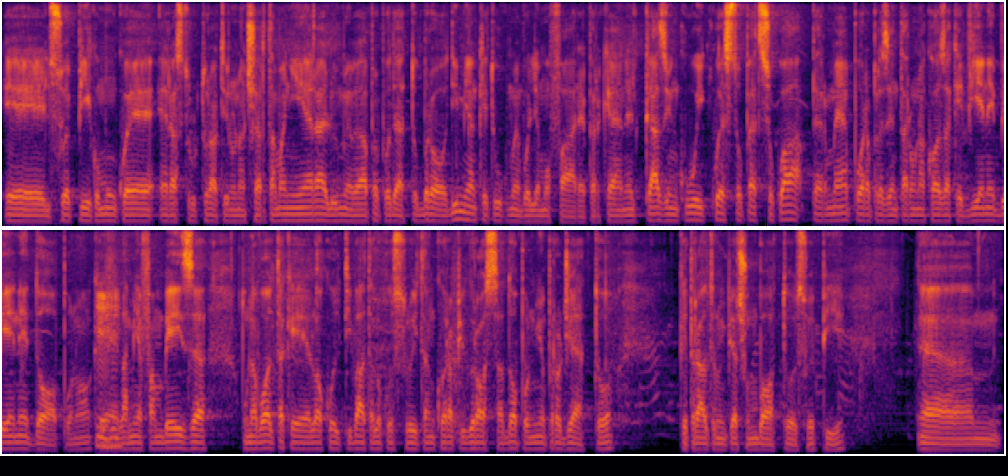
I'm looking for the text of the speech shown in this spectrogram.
e il suo EP comunque era strutturato in una certa maniera e lui mi aveva proprio detto bro dimmi anche tu come vogliamo fare perché nel caso in cui questo pezzo qua per me può rappresentare una cosa che viene bene dopo, no? che mm-hmm. la mia fanbase una volta che l'ho coltivata, l'ho costruita ancora più grossa dopo il mio progetto che tra l'altro mi piace un botto il suo EP, ehm,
